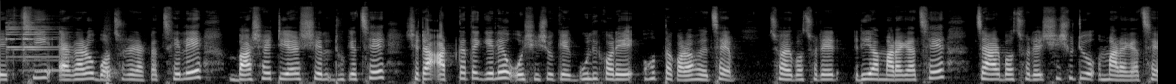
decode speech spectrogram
দেখছি এগারো বছরের একটা ছেলে বাসায় টিয়ার শেল ঢুকেছে, সেটা আটকাতে গেলে ওই শিশুকে গুলি করে হত্যা করা হয়েছে। ছয় বছরের রিয়া মারা গেছে, চার বছরের শিশুটিও মারা গেছে।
